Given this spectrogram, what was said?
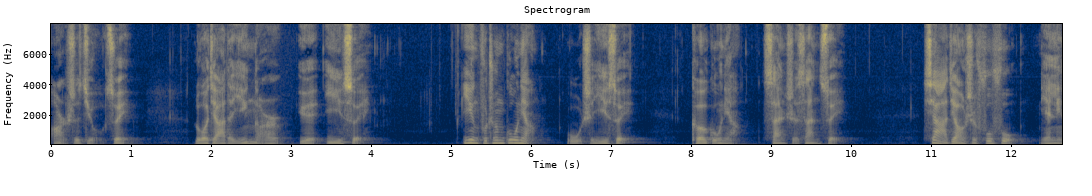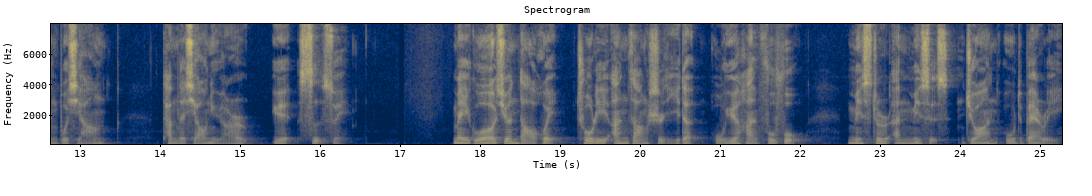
二十九岁，罗家的婴儿约一岁。应福春姑娘五十一岁，柯姑娘三十三岁。夏教士夫妇年龄不详，他们的小女儿约四岁。美国宣道会处理安葬事宜的伍约翰夫妇，Mr. and Mrs. John Woodbury。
